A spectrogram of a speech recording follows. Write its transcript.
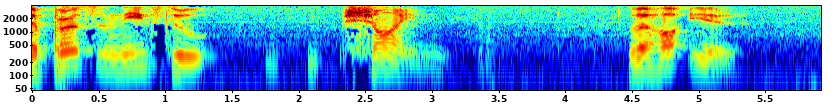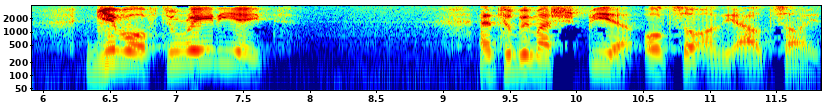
The person needs to shine. Leho'ir, give off, to radiate, and to be mashpia also on the outside,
